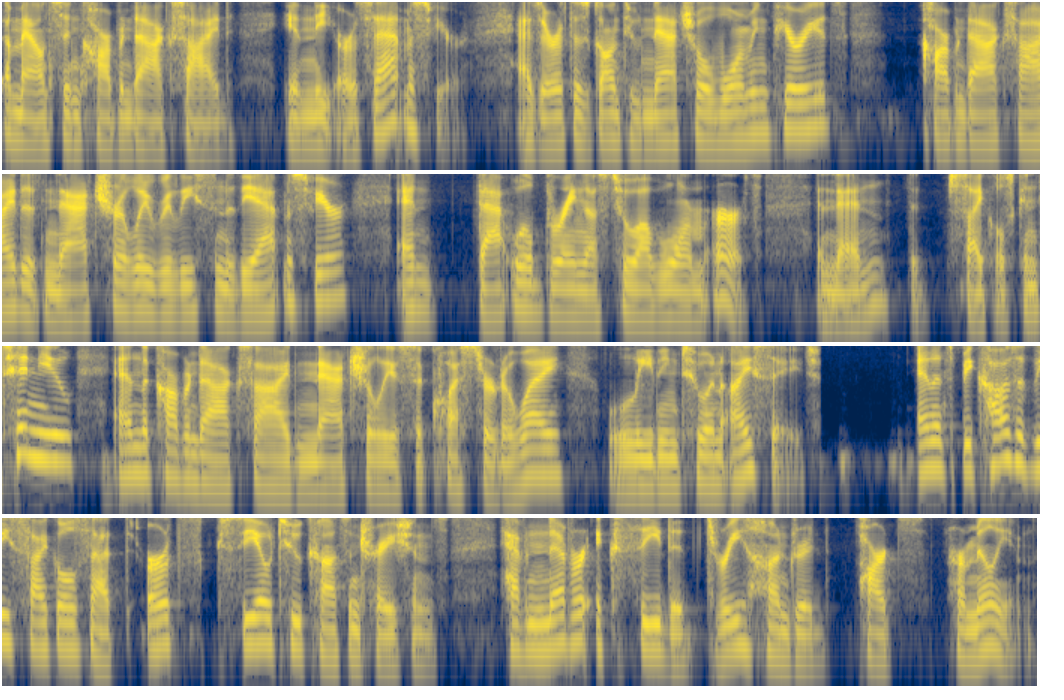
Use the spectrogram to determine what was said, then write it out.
amounts in carbon dioxide in the Earth's atmosphere. As Earth has gone through natural warming periods, carbon dioxide is naturally released into the atmosphere, and that will bring us to a warm Earth. And then the cycles continue, and the carbon dioxide naturally is sequestered away, leading to an ice age. And it's because of these cycles that Earth's CO2 concentrations have never exceeded 300 parts per million.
